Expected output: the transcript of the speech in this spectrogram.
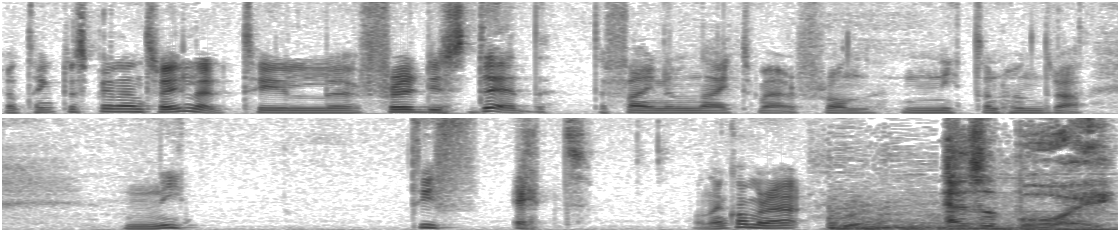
jag tänkte spela en trailer till Freddy's Dead, The Final Nightmare från 1991. Och den kommer här. As a boy,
